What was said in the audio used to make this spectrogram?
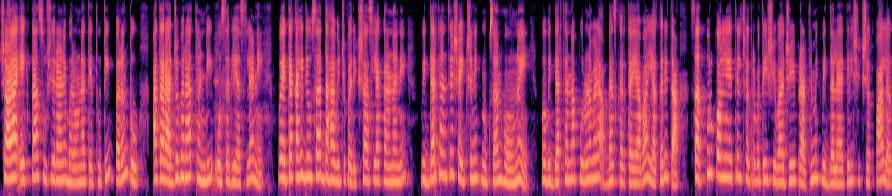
शाळा एक तास उशिराने भरवण्यात येत होती परंतु आता राज्यभरात थंडी ओसरली असल्याने व येत्या काही दिवसात दहावीची परीक्षा असल्याकारणाने विद्यार्थ्यांचे शैक्षणिक नुकसान होऊ नये व विद्यार्थ्यांना पूर्ण वेळ अभ्यास करता यावा याकरिता सातपूर कॉलनी येथील छत्रपती शिवाजी प्राथमिक विद्यालयातील शिक्षक पालक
